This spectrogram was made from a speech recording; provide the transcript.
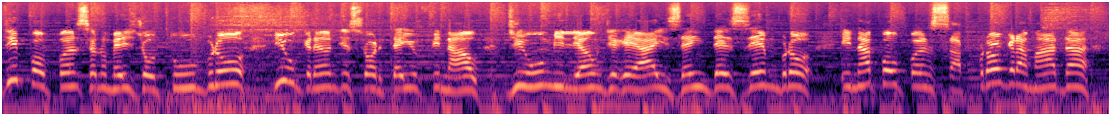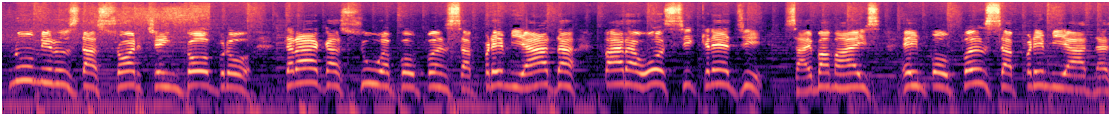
de poupança no mês de outubro e o grande sorteio final de um milhão de reais em dezembro e na poupança programada, números da sorte em dobro. Traga sua poupança premiada para o Sicredi. Saiba mais em poupança premiada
